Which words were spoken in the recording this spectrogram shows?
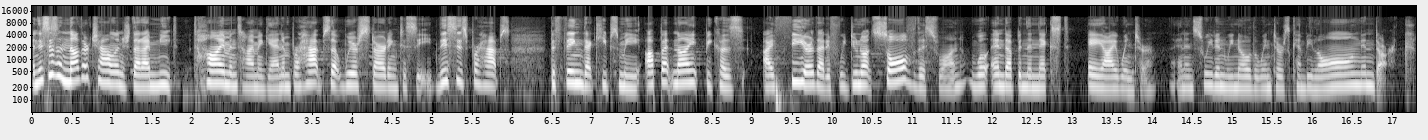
And this is another challenge that I meet time and time again, and perhaps that we're starting to see. This is perhaps the thing that keeps me up at night because I fear that if we do not solve this one, we'll end up in the next AI winter. And in Sweden, we know the winters can be long and dark.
